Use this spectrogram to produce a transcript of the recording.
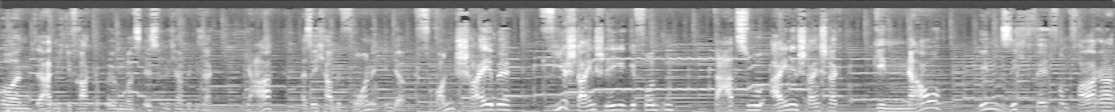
und er hat mich gefragt, ob irgendwas ist und ich habe gesagt, ja. Also ich habe vorne in der Frontscheibe vier Steinschläge gefunden. Dazu einen Steinschlag genau im Sichtfeld vom Fahrer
